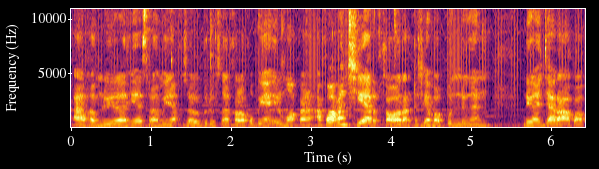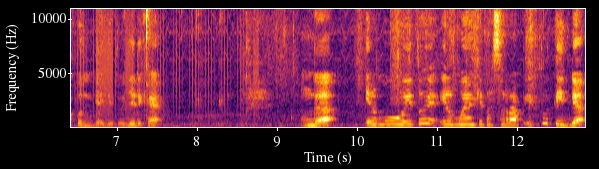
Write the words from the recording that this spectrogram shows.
alhamdulillah ya selama ini aku selalu berusaha. Kalau aku punya ilmu akan aku akan share ke orang ke siapa pun dengan dengan cara apa pun kayak gitu. Jadi kayak enggak ilmu itu ilmu yang kita serap itu tidak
